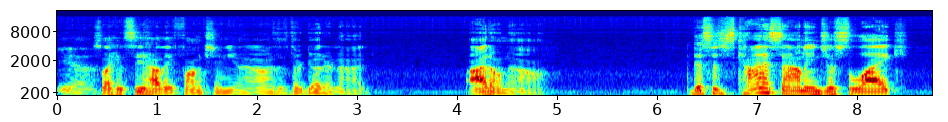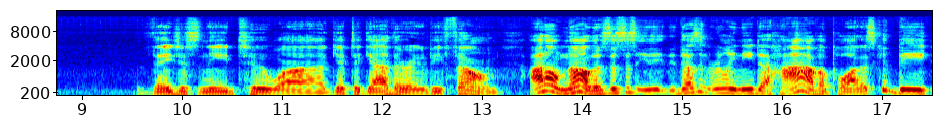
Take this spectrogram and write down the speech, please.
Yeah. So I can see how they function, you know, and if they're good or not. I don't know. This is kind of sounding just like they just need to uh, get together and be filmed. I don't know. There's this is it doesn't really need to have a plot. This could be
